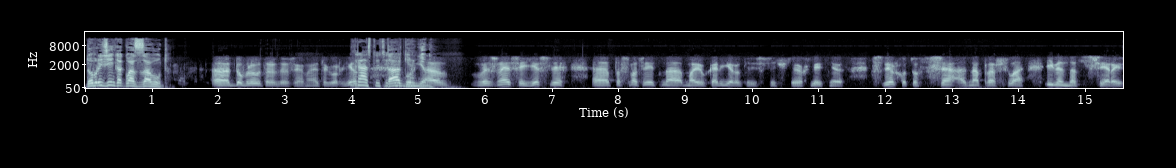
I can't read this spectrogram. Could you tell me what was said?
Добрый день, как вас зовут? А, Доброе утро, друзья мои, это Гурген. Здравствуйте, Да, Гурген. Гурген. А, Вы знаете, если а, посмотреть на мою карьеру 34-летнюю сверху, то вся она прошла именно в серой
